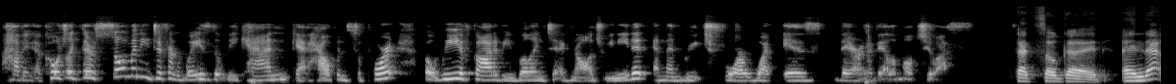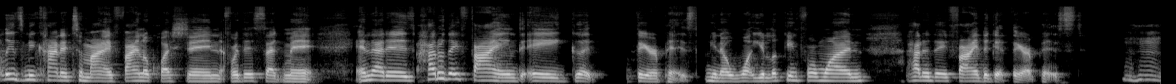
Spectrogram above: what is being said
having a coach. Like there's so many different ways that we can get help and support, but we have got to be willing to acknowledge we need it and then reach for what is there and available to us. That's so good. And that leads me kind of to my final question for this segment. And that is how do they find a good therapist? You know, what you're looking for one, how do they find a good therapist? Mm-hmm.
